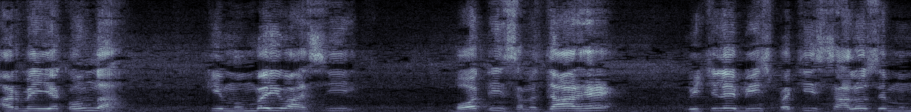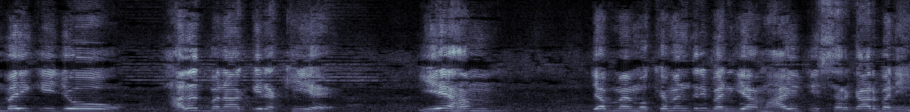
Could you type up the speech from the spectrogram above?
और मैं ये कहूँगा कि मुंबई वासी बहुत ही समझदार है। पिछले 20-25 सालों से मुंबई की जो हालत बना के रखी है, ये हम जब मैं मुख्यमंत्री बन गया, महायुति सरकार बनी,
